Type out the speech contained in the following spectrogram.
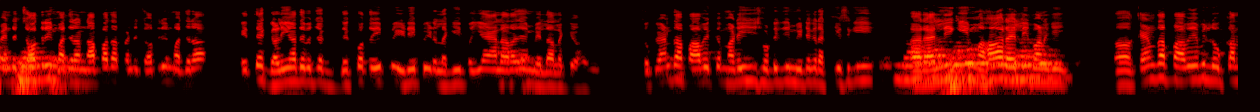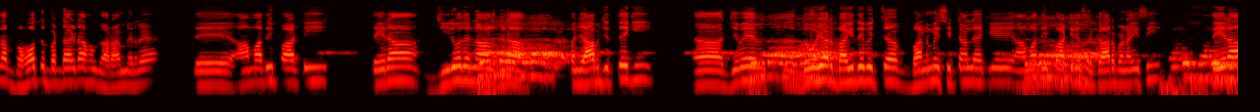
ਪਿੰਡ ਚੌਧਰੀ ਮਾਜਰਾ ਨਾਭਾ ਦਾ ਪਿੰਡ ਚੌਧਰੀ ਮਾਜਰਾ। ਇੱਥੇ ਗਲੀਆਂ ਦੇ ਵਿੱਚ ਦੇਖੋ ਤੁਸੀਂ ਭੀੜ ਹੀ ਭੀੜ ਲੱਗੀ ਪਈ ਐ ਲੱਗਦਾ ਜਿਵੇਂ ਮੇਲਾ ਲੱਗਿਆ ਹੋਵੇ। ਸੋ ਕਹਿਣ ਦਾ ਭਾਵ ਇੱਕ ਮਾੜੀ ਜਿਹੀ ਛੋਟੀ ਜਿਹੀ ਮੀਟਿੰਗ ਰੱਖੀ ਸੀਗੀ ਰੈਲੀ ਕੀ ਮਹਾ ਰੈਲੀ ਬਣ ਗਈ। ਕਹਿਣ ਦਾ ਭਾਵ ਇਹ ਵੀ ਲੋਕਾਂ ਦਾ ਬਹੁਤ ਵੱਡਾ ਜਿਹੜਾ ਹੁੰਗਾਰਾ ਮਿਲ ਰਿਹਾ ਹੈ ਤੇ ਆਮ ਆਦਮੀ ਪਾਰਟੀ 13 0 ਦੇ ਨਾਲ ਜਿਹੜਾ ਪੰਜਾਬ ਜਿੱਤੇਗੀ। ਅ, ਜਿਵੇਂ ਅ, 2022 ਦੇ ਵਿੱਚ 92 ਸੀਟਾਂ ਲੈ ਕੇ ਆਮ ਆਦਮੀ ਪਾਰਟੀ ਨੇ ਸਰਕਾਰ ਬਣਾਈ ਸੀ 13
